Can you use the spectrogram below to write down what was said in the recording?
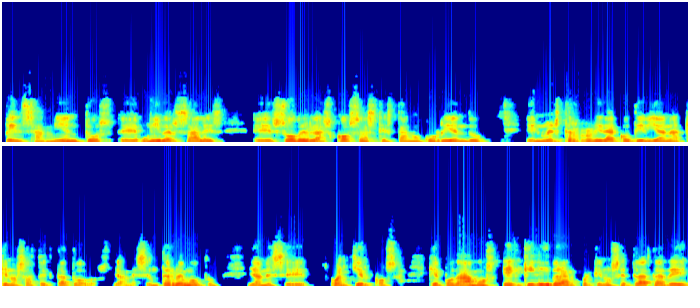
pensamientos eh, universales eh, sobre las cosas que están ocurriendo en nuestra realidad cotidiana que nos afecta a todos, llámese un terremoto, llámese cualquier cosa, que podamos equilibrar, porque no se trata de,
